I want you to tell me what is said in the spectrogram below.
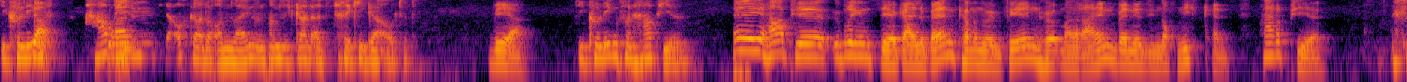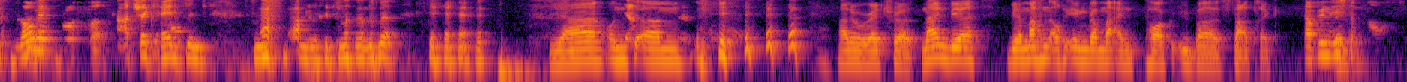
Die Kollegen ja. Harpy ähm, ja auch gerade online und haben sich gerade als Trekkie geoutet. Wer? Die Kollegen von Harpy. Hey, Harpy, übrigens sehr geile Band, kann man nur empfehlen. Hört mal rein, wenn ihr sie noch nicht kennt. Harpy. Long and Prosper. Star Trek-Fans sind. Das müssen jetzt machen, oder? Ja, und ja. Ähm, hallo Red Shirt. Nein, wir, wir machen auch irgendwann mal einen Talk über Star Trek. Da bin ich dann raus.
